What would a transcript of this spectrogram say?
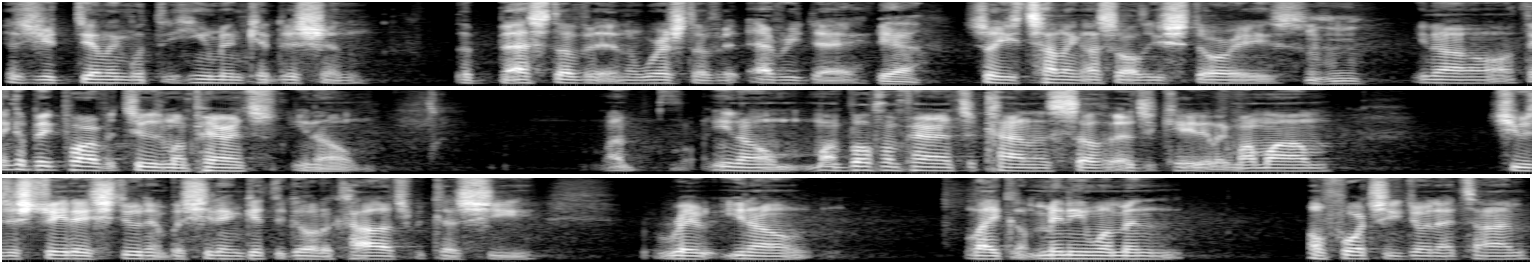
is you're dealing with the human condition, the best of it and the worst of it every day. Yeah. So he's telling us all these stories. You know, I think a big part of it too is my parents. You know, my you know my both my parents are kind of self educated. Like my mom, she was a straight A student, but she didn't get to go to college because she, you know, like many women, unfortunately during that time,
